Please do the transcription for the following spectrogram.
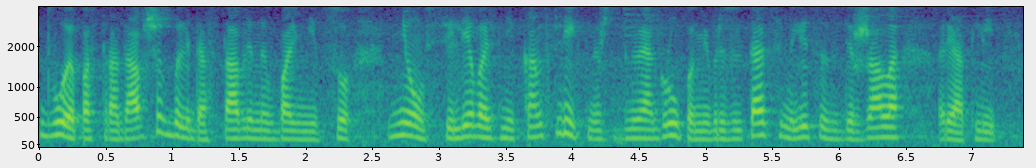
Двое пострадавших были доставлены в больницу пятницу. Днем в селе возник конфликт между двумя группами. В результате милиция задержала ряд лиц.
